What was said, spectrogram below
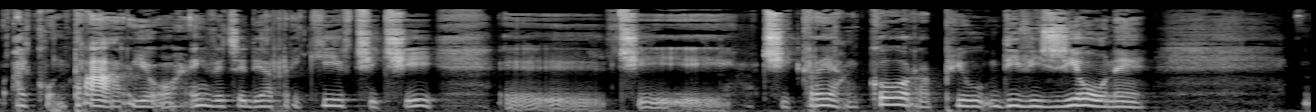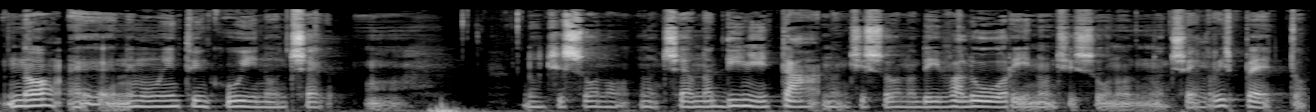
al contrario, invece di arricchirci ci, eh, ci, ci crea ancora più divisione no? Eh, nel momento in cui non c'è, mm, non, sono, non c'è una dignità, non ci sono dei valori, non, sono, non c'è il rispetto,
